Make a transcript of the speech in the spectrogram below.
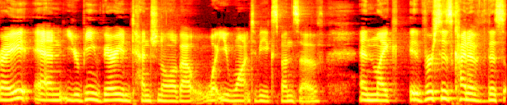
right? And you're being very intentional about what you want to be expensive. And like it versus kind of this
